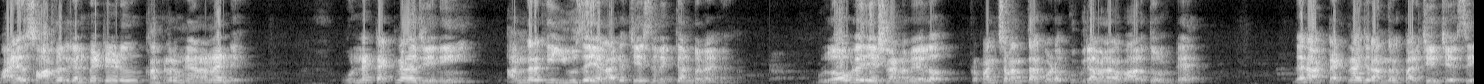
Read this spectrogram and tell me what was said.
మా ఆయన సాఫ్ట్వేర్ కనిపెట్టాడు కంప్యూటర్ నేను అనండి ఉన్న టెక్నాలజీని అందరికీ యూజ్ అయ్యేలాగా చేసిన వ్యక్తి అంటున్నాను నేను. గ్లోబలైజేషన్ అన్న వేలో ప్రపంచం అంతా కూడా కుగ్రామలాగా మారుతూ ఉంటే దెన్ ఆ టెక్నాలజీని అందరికి పరిచయం చేసి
